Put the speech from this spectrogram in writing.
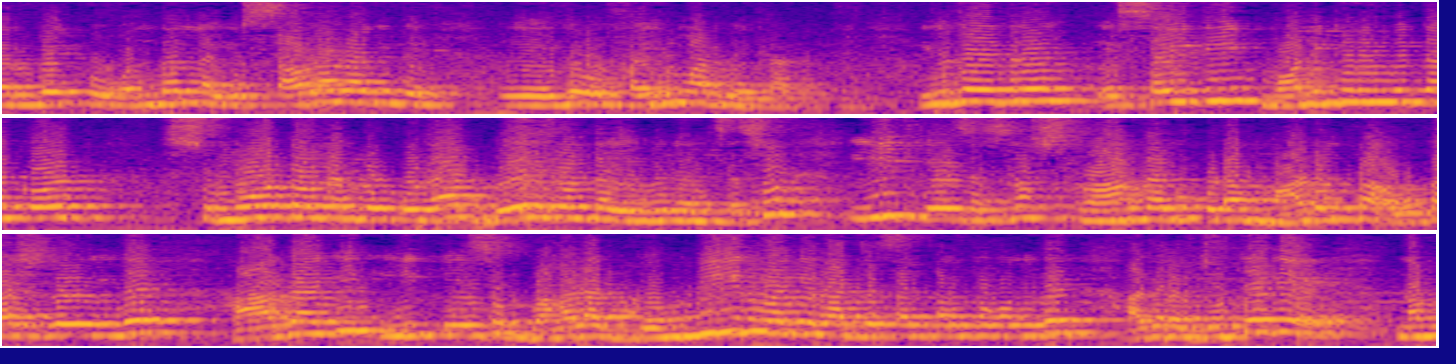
ಬರಬೇಕು, ಒಂದಲ್ಲ ಎಷ್ಟು ಸಾವಿರಾಗಿದೆ ಇದು ಫೈಲ್ ಮಾಡಬೇಕಾಗುತ್ತೆ. ಇಲ್ಲದೆ ಇದ್ರೆ S I T monitoring with the court ಸುಮೋಟೋನಲ್ಲೂ ಕೂಡ ಬೇಸ್ಡ್ ಆನ್ ದ ಎವಿಡೆನ್ಸಸ್ ಈ ಕೇಸಸ್ನ ಸ್ಟ್ರಾಂಗ್ ಕೂಡ ಮಾಡುವಂತ ಅವಕಾಶಗಳು ಇದೆ. ಹಾಗಾಗಿ ಈ ಕೇಸು ಬಹಳ ಗಂಭೀರವಾಗಿ ರಾಜ್ಯ ಸರ್ಕಾರ ತಗೊಂಡಿದೆ. ಅದರ ಜೊತೆಗೆ ನಮ್ಮ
